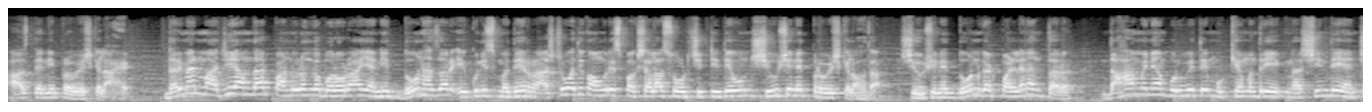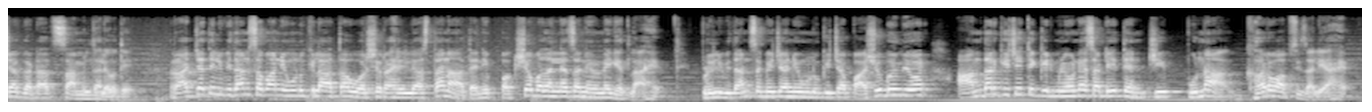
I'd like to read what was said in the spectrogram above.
आज त्यांनी प्रवेश केला आहे. दरम्यान माजी आमदार पांडुरंग बरोरा यांनी दोन हजार एकोणीसमध्ये राष्ट्रवादी काँग्रेस पक्षाला सोडचिठ्ठी देऊन शिवसेनेत प्रवेश केला होता. शिवसेनेत दोन गट पडल्यानंतर दहा महिन्यांपूर्वी ते मुख्यमंत्री एकनाथ शिंदे यांच्या गटात सामील झाले होते. राज्यातील विधानसभा निवडणुकीला आता वर्ष राहिलेले असताना त्यांनी पक्ष बदलण्याचा निर्णय घेतला आहे. पुढील विधानसभेच्या निवडणुकीच्या पार्श्वभूमीवर आमदारकीचे तिकीट मिळवण्यासाठी त्यांची पुन्हा घर वापसी झाली आहे.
